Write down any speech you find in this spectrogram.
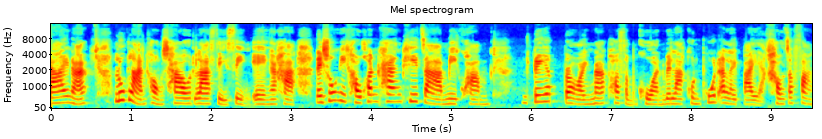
ได้นะ ลูกหลานของชาวราศีสิงห์เองอะค่ะ ในช่วงนี้เขาค่อนข้างที่จะมีความ เรียบร้อยมากพอสมควร เวลาคุณพูดอะไรไปอะเขาจะฟัง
